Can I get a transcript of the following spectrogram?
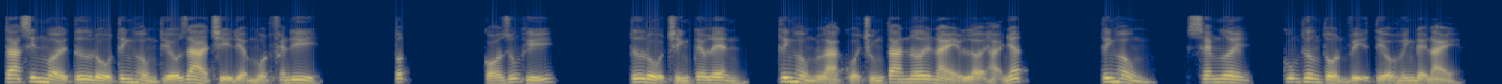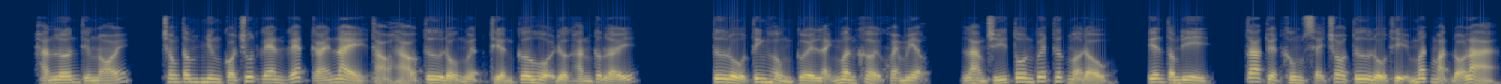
Ta xin mời tư đồ tinh hồng thiếu gia chỉ điểm một phen đi. Tốt, có dũng khí. Tư đồ chính kêu lên, tinh hồng là của chúng ta nơi này lợi hại nhất. Tinh hồng, xem ngươi cũng thương tổn vị tiểu huynh đệ này. Hắn lớn tiếng nói, trong tâm nhưng có chút ghen ghét cái này thảo hảo tư đồ nguyện thiền cơ hội được hắn cướp lấy. Tư đồ tinh hồng cười lạnh mân khởi khoe miệng, làm trí tôn quyết thức mở đầu, yên tâm đi, ta tuyệt không sẽ cho tư đồ thị mất mặt đó là.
